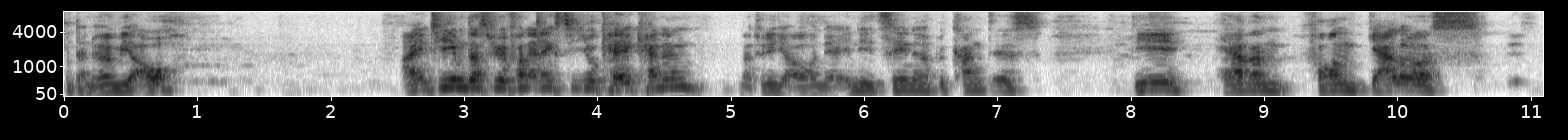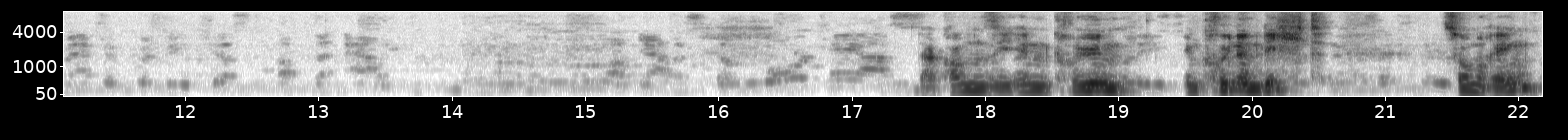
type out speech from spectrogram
Und dann hören wir auch ein Team, das wir von NXT UK kennen, natürlich auch in der Indie-Szene bekannt ist, die Herren von Gallows. Da kommen sie in grün, im grünen Licht zum Ring.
